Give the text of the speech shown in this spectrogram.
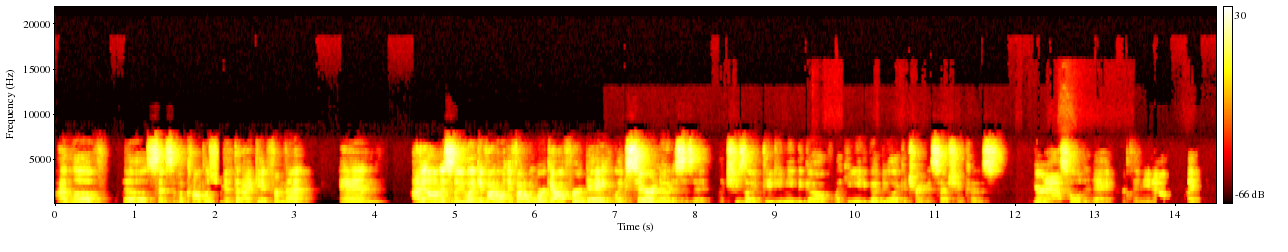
I love the sense of accomplishment that I get from that. And I honestly like if I don't if I don't work out for a day, like Sarah notices it. Like she's like, dude, you need to go. Like you need to go do like a training session because you're an asshole today. And you know, like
